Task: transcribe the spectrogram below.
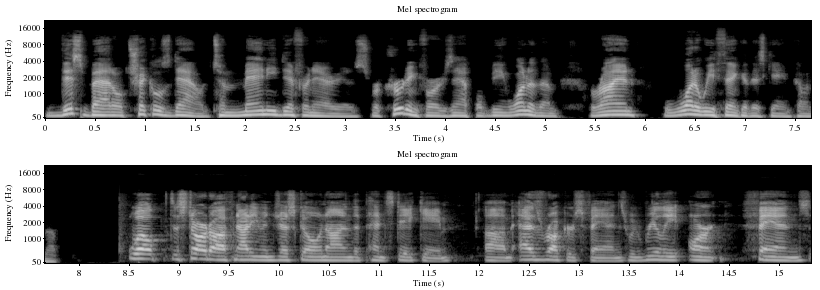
this battle trickles down to many different areas, recruiting, for example, being one of them. Ryan, what do we think of this game coming up? Well, to start off, not even just going on the Penn State game. Um, as Rutgers fans, we really aren't fans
